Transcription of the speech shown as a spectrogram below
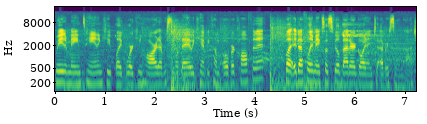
we need to maintain and keep like working hard every single day. We can't become overconfident, but it definitely makes us feel better going into every single match.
